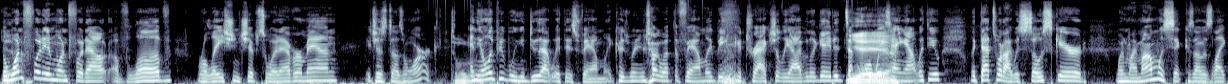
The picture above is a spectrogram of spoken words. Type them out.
The Yeah. one foot in, one foot out of love, relationships, whatever, man. It just doesn't work. Totally. And the only people you can do that with is family. Because when you're talking about the family being contractually obligated to Yeah, always yeah. hang out with you, like that's what I was so scared when my mom was sick because I was like,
